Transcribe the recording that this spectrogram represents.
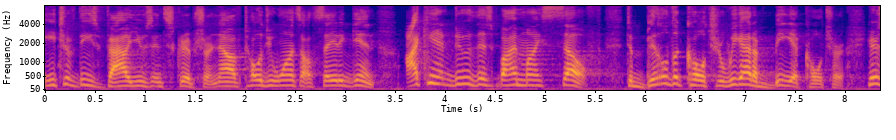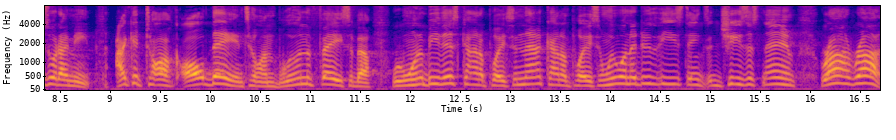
each of these values in Scripture. Now, I've told you once, I'll say it again. I can't do this by myself. To build a culture, we got to be a culture. Here's what I mean I could talk all day until I'm blue in the face about we want to be this kind of place and that kind of place, and we want to do these things in Jesus' name. Rah, rah.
